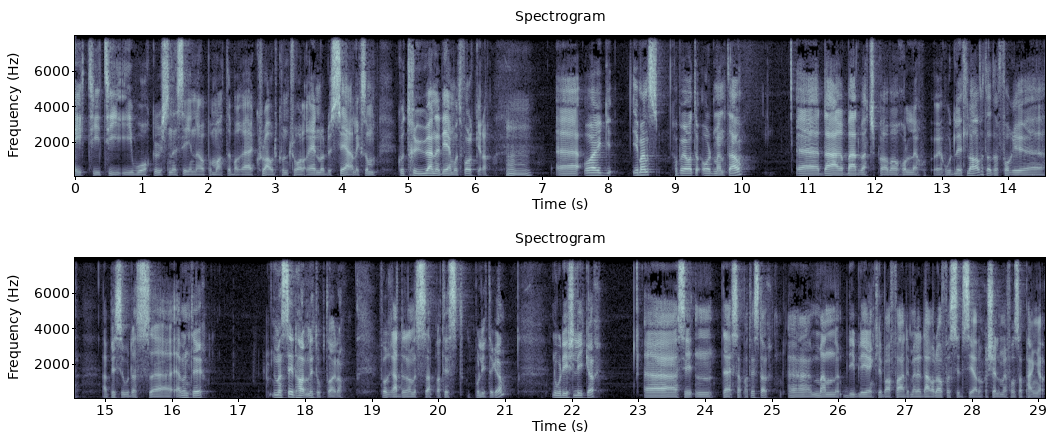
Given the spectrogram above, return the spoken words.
ATTE-walkersene sine og på en måte bare crowd controller inn, og du ser liksom hvor truende de er mot folket, da. Eh, og imens hopper over til Ord Mental, eh, der Bad Batch prøver å holde hodet litt lavt etter forrige eh, episodes eh, eventyr. Men Sid har et nytt oppdrag da, for å redde denne separatistpolitikeren. Noe de ikke liker, eh, siden det er separatister. Eh, men de blir egentlig bare ferdig med det der og da, for Sid sier dere skylder meg fortsatt penger.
